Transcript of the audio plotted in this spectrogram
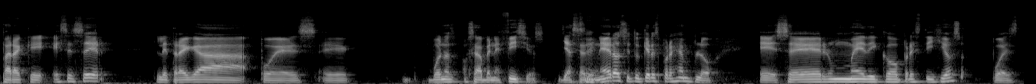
para que ese ser le traiga, pues, eh, buenos, o sea, beneficios. Ya sea Sí. dinero, si tú quieres, por ejemplo, eh, ser un médico prestigioso, pues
